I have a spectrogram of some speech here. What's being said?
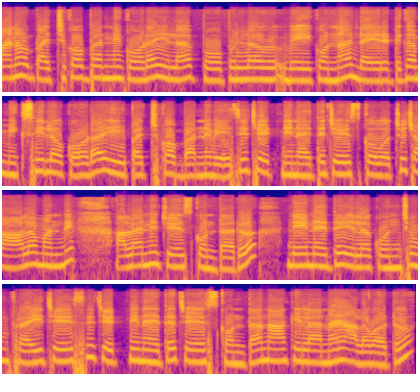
మనం పచ్చి కొబ్బరిని కూడా ఇలా పోపుల్లో వేయకుండా డైరెక్ట్గా మిక్సీలో కూడా ఈ పచ్చి కొబ్బరిని వేసి చట్నీని అయితే చేసుకోవచ్చు. చాలామంది అలానే చేసుకుంటారు. నేనైతే ఇలా కొంచెం ఫ్రై చేసి చట్నీని అయితే చేసుకుంటా. నాకు ఇలానే అలవాటు.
